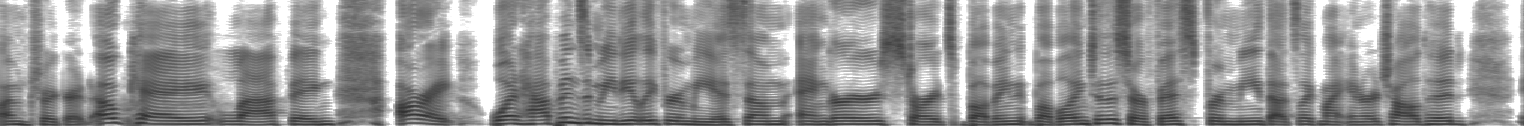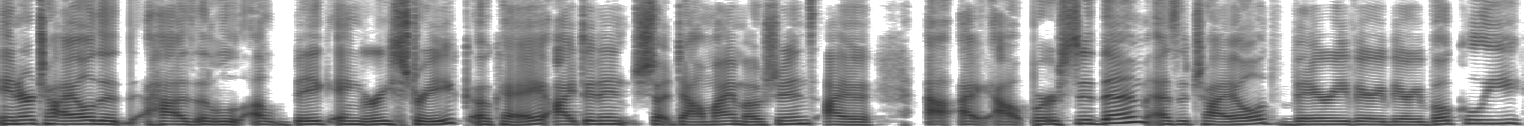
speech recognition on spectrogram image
I'm triggered. Okay, laughing. All right. What happens immediately for me is some anger starts bubbling, bubbling to the surface. For me, that's like my inner childhood. Inner child has a, a big angry streak. Okay, I didn't shut down my emotions. I I outbursted them as a child, very, very, very vocally.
